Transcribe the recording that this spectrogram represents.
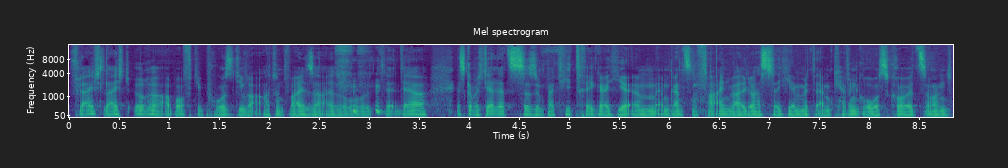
vielleicht leicht irre, aber auf die positive Art und Weise. Also der, der ist, glaube ich, der letzte Sympathieträger hier im, im ganzen Verein, weil du hast ja hier mit ähm, Kevin Großkreuz und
